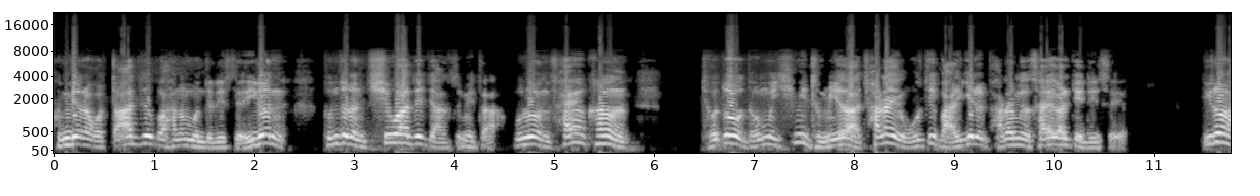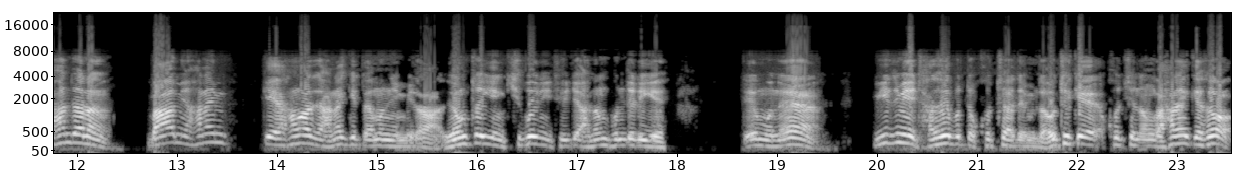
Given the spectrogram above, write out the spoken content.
분별하고 따지고 하는 분들이 있어요. 이런 분들은 치유화되지 않습니다. 물론 사역하는 저도 너무 힘이 듭니다. 차라리 오지 말기를 바라며 사역할 때도 있어요. 이런 환자는 마음이 하나님께 향하지 않았기 때문입니다. 영적인 기본이 되지 않은 분들이기 때문에 믿음의 자세부터 고쳐야 됩니다. 어떻게 고치는가? 하나님께서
